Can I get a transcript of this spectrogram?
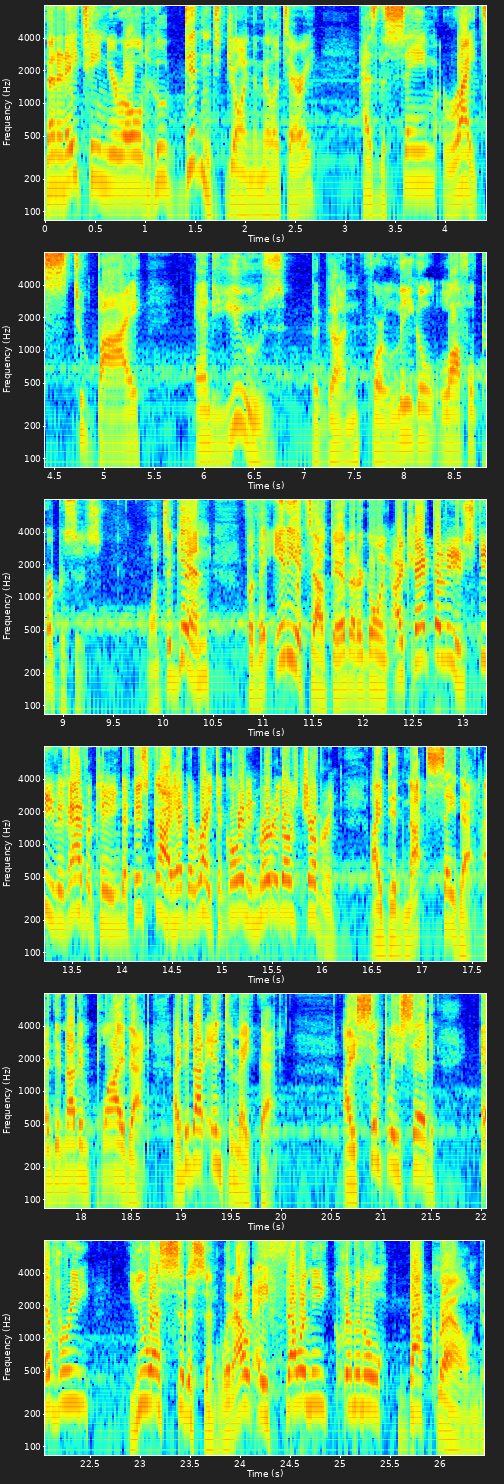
then an 18 year old who didn't join the military has the same rights to buy and use the gun for legal, lawful purposes. Once again, for the idiots out there that are going, I can't believe Steve is advocating that this guy had the right to go in and murder those children. I did not say that. I did not imply that. I did not intimate that. I simply said every U.S. citizen without a felony criminal background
